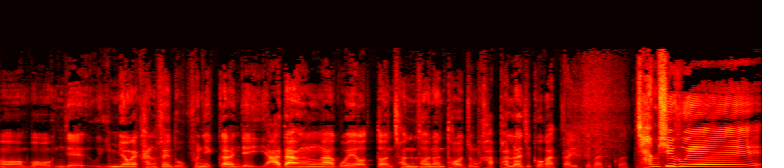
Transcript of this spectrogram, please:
어 뭐 이제 임명할 가능성이 높으니까 이제 야당하고의 어떤 전선은 더 좀 가팔라질 것 같다 이렇게 봐야 될 것 같아요. 잠시 후에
